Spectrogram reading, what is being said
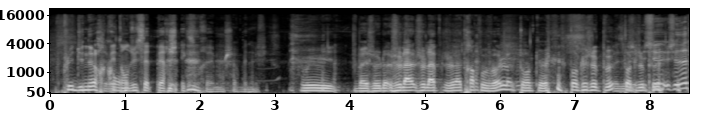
plus d'une heure. J'avais tendu cette perche exprès, mon cher Benefix. Oui, oui. Bah, je, je, la, je, la, je l'attrape au vol tant que, tant que je peux. Tant que je, peux. je, note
